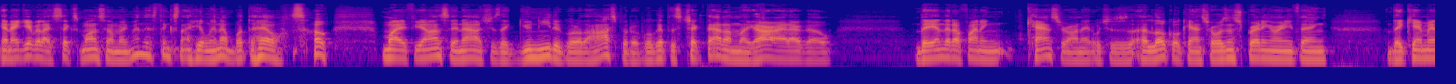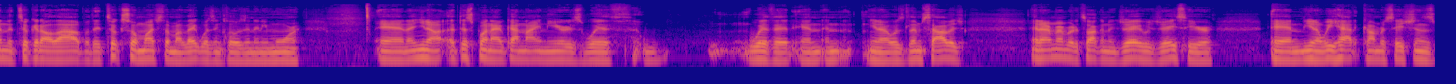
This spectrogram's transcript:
And I gave it like six months, and I'm like, man, this thing's not healing up. What the hell? So my fiance now, she's like, you need to go to the hospital. Go get this checked out. I'm like, all right, I'll go. They ended up finding cancer on it, which is a local cancer. It wasn't spreading or anything. They came in, they took it all out, but they took so much that my leg wasn't closing anymore. And, you know, at this point, I've got nine years with with it, and and you know, it was limb salvage. And I remember talking to Jay, who's Jay's here, and you know, we had conversations,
